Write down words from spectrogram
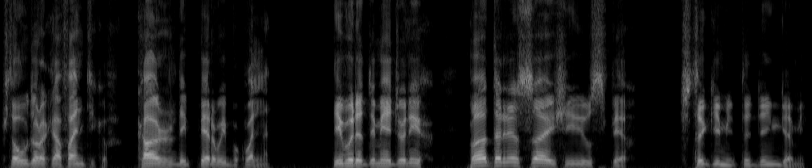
что у дурака фантиков, каждый первый буквально. И будет иметь у них потрясающий успех с такими-то деньгами.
